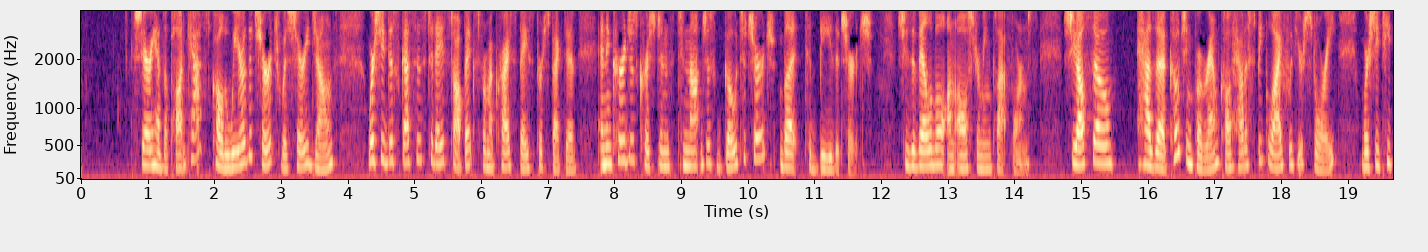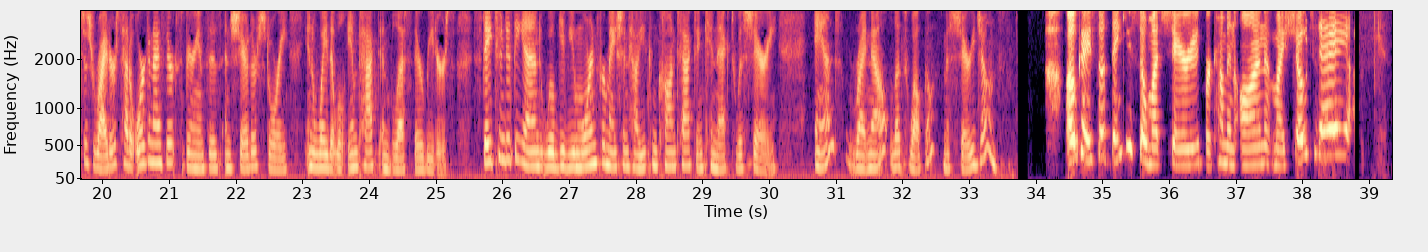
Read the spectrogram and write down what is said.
Sherry has a podcast called We Are the Church with Sherry Jones, where she discusses today's topics from a Christ based perspective and encourages Christians to not just go to church, but to be the church. She's available on all streaming platforms. She also has a coaching program called How to Speak Life with Your Story, where she teaches writers how to organize their experiences and share their story in a way that will impact and bless their readers. Stay tuned at the end. We'll give you more information how you can contact and connect with Sherry. And right now, let's welcome Miss Sherry Jones. Okay, so thank you so much, Sherry, for coming on my show today.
